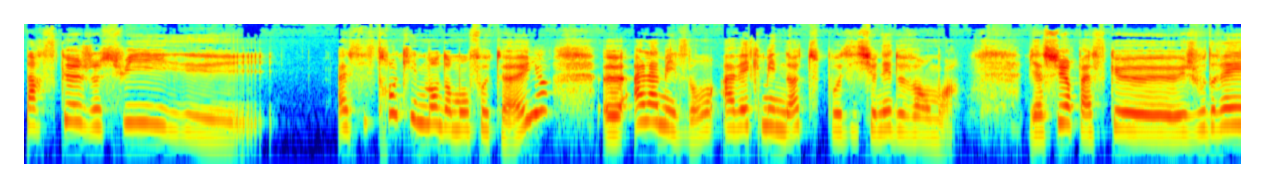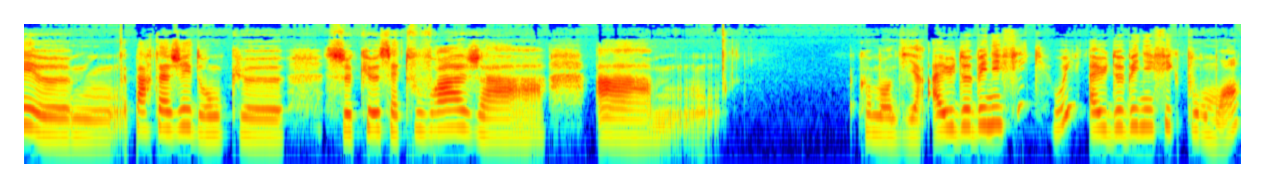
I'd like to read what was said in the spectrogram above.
Parce que je suis assise tranquillement dans mon fauteuil euh, à la maison avec mes notes positionnées devant moi. Bien sûr parce que je voudrais partager donc ce que cet ouvrage a, comment dire, a eu de bénéfiques, oui, a eu de bénéfiques pour moi.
